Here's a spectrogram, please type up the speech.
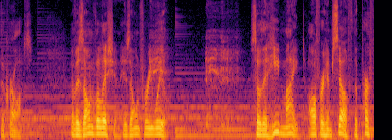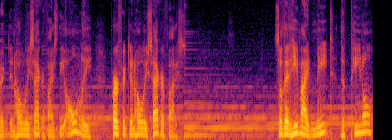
the cross of his own volition, his own free will, so that he might offer himself the perfect and holy sacrifice, the only perfect and holy sacrifice, so that he might meet the penal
